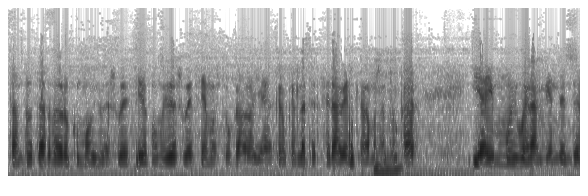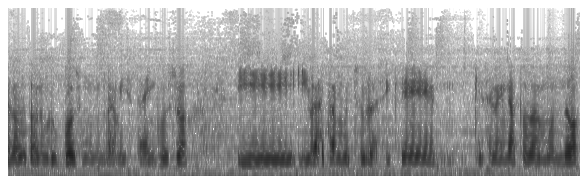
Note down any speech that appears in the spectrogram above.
tanto Tardor como Viva Suecia. Con Viva Suecia hemos tocado ya, creo que es la tercera vez que vamos a tocar, y hay muy buen ambiente entre los dos grupos, una amistad incluso, y, va a estar muy chulo, así que que se venga todo el mundo,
